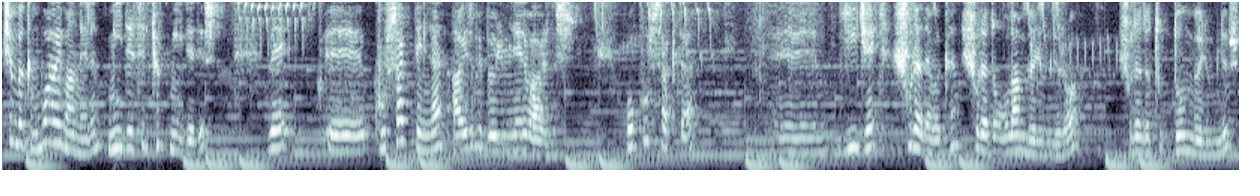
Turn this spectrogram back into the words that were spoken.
Şimdi bakın bu hayvanların midesi tüp midedir ve e, kursak denilen ayrı bir bölümleri vardır. O kursakta yiyecek şurada bakın, şurada olan bölümdür o. Şurada tuttuğum bölümdür.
